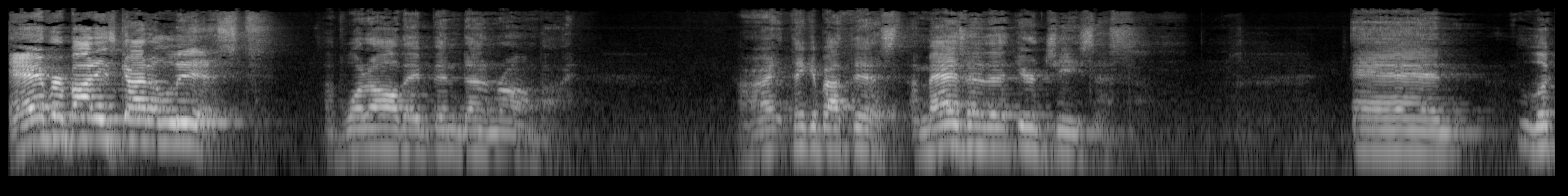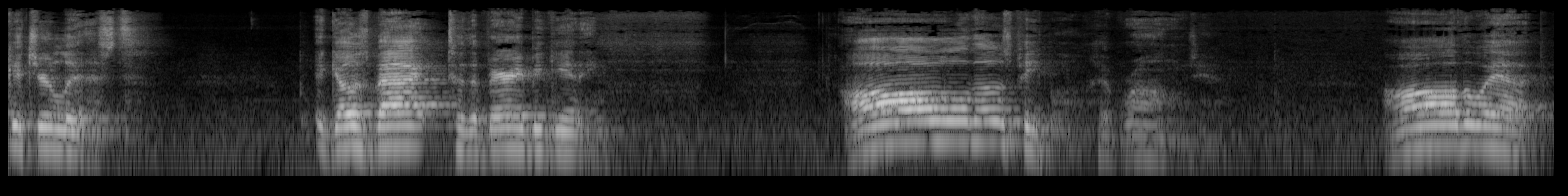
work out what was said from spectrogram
Everybody's got a list of what all they've been done wrong by. All right, think about this. Imagine that you're Jesus and look at your list. it goes back to the very beginning. All those people have wronged you. All the way up.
